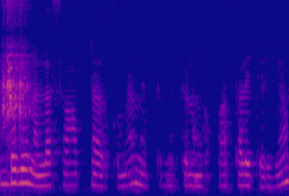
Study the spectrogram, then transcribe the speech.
ரொம்பவே நல்லா சாஃப்டாக இருக்குங்க. மெத்து மெத்துன்னு உங்களுக்கு பார்த்தாலே தெரியும்.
